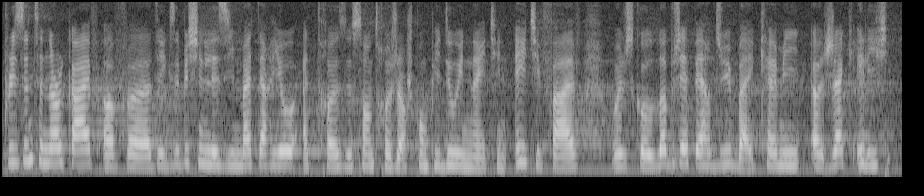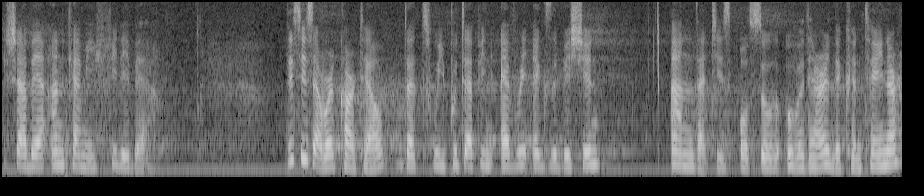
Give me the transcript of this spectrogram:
presents an archive of uh, the exhibition Les Immatériaux at the Centre Georges Pompidou in 1985, which is called L'Objet Perdu by Camille, uh, Jacques-Élie Chabert and Camille Philibert. This is our cartel that we put up in every exhibition and that is also over there in the container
